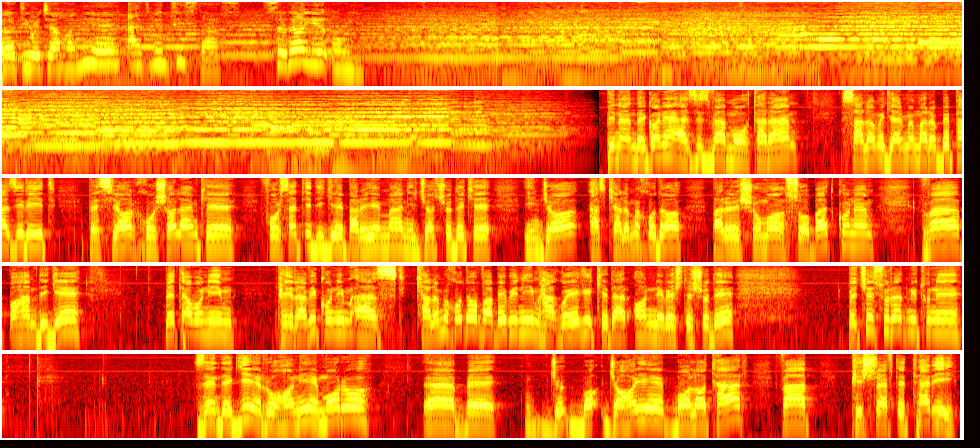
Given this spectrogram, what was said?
رادیو جهانی ادونتیست است. صدای امید. بینندگان عزیز و محترم سلام گرم مرا بپذیرید. بسیار خوشحالم که فرصتی دیگه برای من ایجاد شده که اینجا از کلام خدا برای شما صحبت کنم و با همدیگه بتوانیم پیروی کنیم از کلام خدا و ببینیم حقایقی که در آن نوشته شده به چه صورت می‌تونه زندگی روحانی ما رو به جاهای بالاتر و پیشرفته تری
